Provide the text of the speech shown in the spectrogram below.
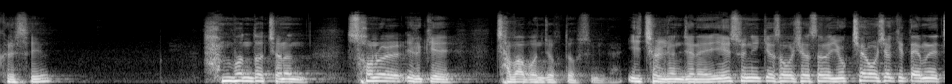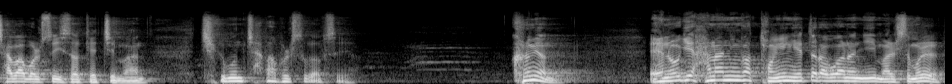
그랬어요? 한 번도 저는 손을 이렇게 잡아본 적도 없습니다. 2000년 전에 예수님께서 오셔서 육체로 오셨기 때문에 잡아볼 수 있었겠지만 지금은 잡아볼 수가 없어요. 그러면 에녹이 하나님과 동행했더라고 하는 이 말씀을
